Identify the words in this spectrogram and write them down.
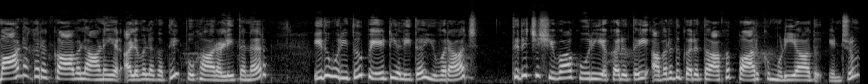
மாநகர காவல் ஆணையர் அலுவலகத்தில் புகார் அளித்தனர். இது குறித்து பேட்டியளித்த யுவராஜ் திருச்சி சிவா கூறிய கருத்தை அவரது கருத்தாக பார்க்க முடியாது என்றும்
